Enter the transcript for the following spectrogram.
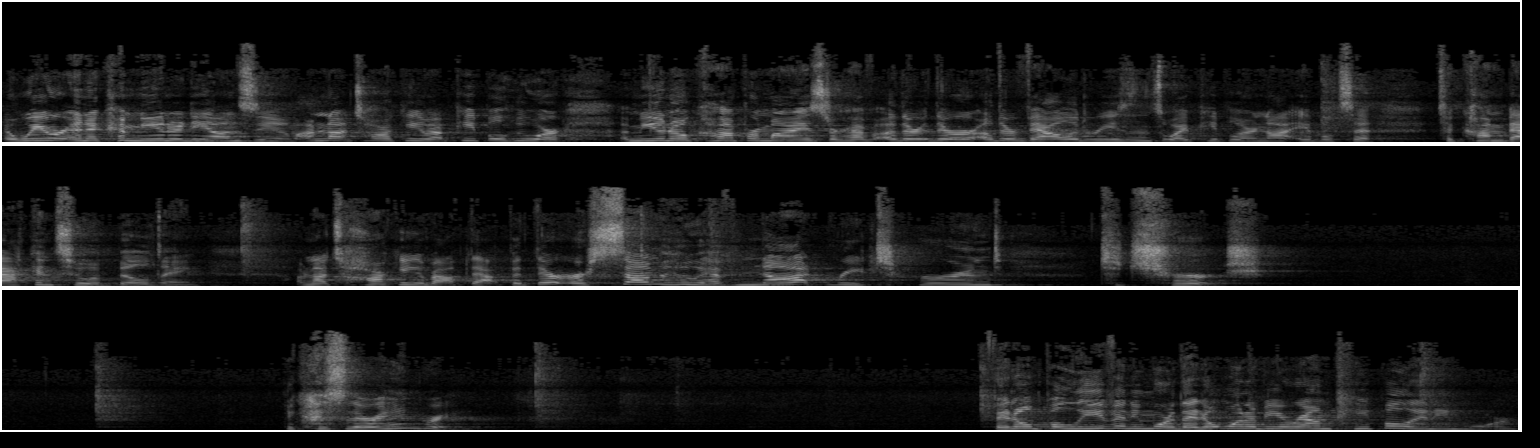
and we were in a community on Zoom. I'm not talking about people who are immunocompromised or have other, there are other valid reasons why people are not able to, to come back into a building. I'm not talking about that, but there are some who have not returned to church because they're angry. They don't believe anymore. They don't want to be around people anymore.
